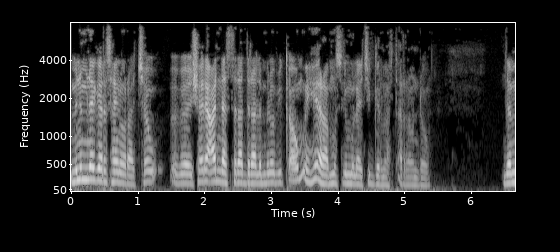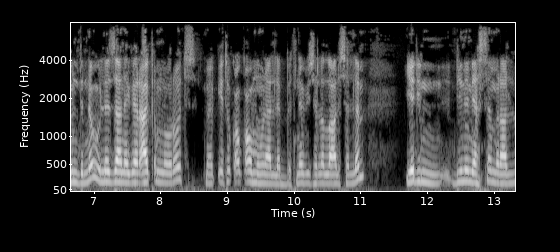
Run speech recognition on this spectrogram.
ምንም ነገር ሳይኖራቸው በሸሪዓ እናስተዳድራለን ብለው ቢቃወሙ ይሄ ሙስሊሙ ላይ ችግር መፍጠር ነው እንደውም። ለምንድን ለዛ ነገር አቅም ኖሮት የተቋቋሙ መሆን አለበት። ነቢ ስለ ላሁ ሰለም የዲን ዲንን ያስተምራሉ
